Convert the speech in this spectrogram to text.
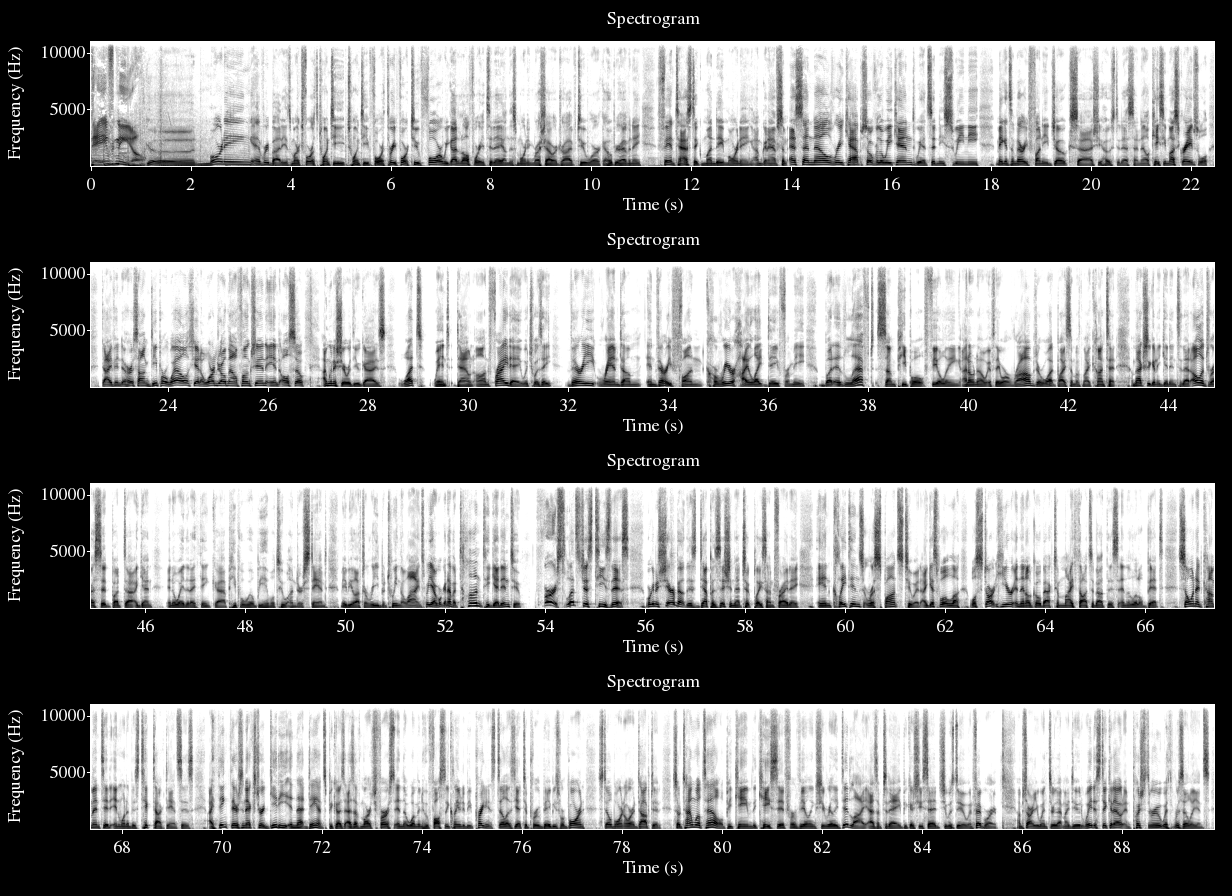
Dave Neal. Good morning, everybody. It's March 4th, 2024, 3424. We got it all for you today on this morning rush hour drive to work. I hope you're having a fantastic Monday morning. I'm going to have some SNL recaps over the weekend. We had Sydney Sweeney making some very funny jokes uh, as she hosted SNL. Kacey Musgraves will dive into her song Deeper Well. She had a wardrobe malfunction. And also, I'm going to share with you guys what went down on Friday, which was a very random and very fun career highlight day for me. But it left some people feeling, I don't know if they were robbed or what by some of my content. I'm actually going to get into that. I'll address it, but uh, again, in a way that I think uh, people will be able to understand. Maybe you'll have to read between the lines. But yeah, we're going to have a ton to get into. First, let's just tease this. We're going to share about this deposition that took place on Friday and Clayton's response to it. I guess we'll uh, we'll start here and then I'll go back to my thoughts about this in a little bit. Someone had commented in one of his TikTok dances, "I think there's an extra giddy in that dance because as of March 1st and the woman who falsely claimed to be pregnant still has yet to prove babies were born, stillborn or adopted. So time will tell became the case if revealing she really did lie as of today because she said she was due in February. I'm sorry you went through that, my dude. Way to stick it out and push through with resilience.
